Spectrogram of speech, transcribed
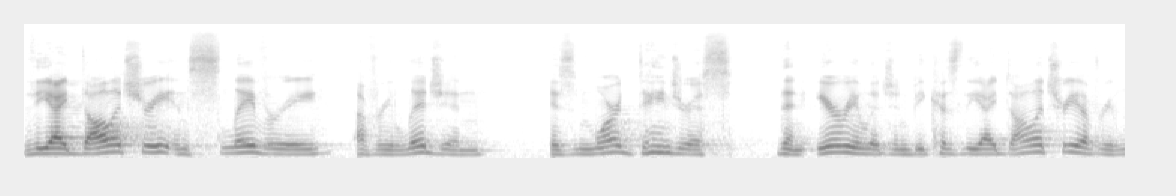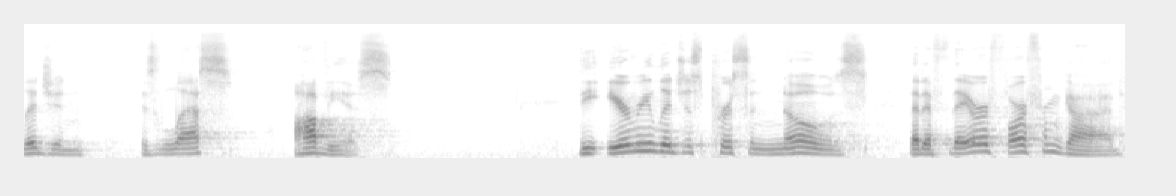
the idolatry and slavery of religion is more dangerous than irreligion because the idolatry of religion is less obvious. The irreligious person knows that if they are far from God,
